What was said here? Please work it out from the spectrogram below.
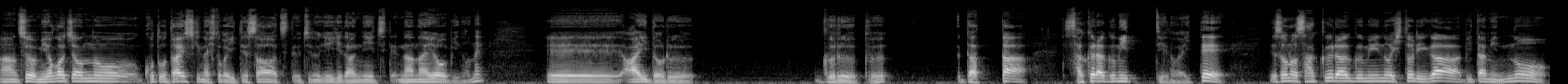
あそういえば宮川ちゃんのことを大好きな人がいてさ、つってうちの劇団に、つって七曜日のね、えー、アイドルグループだった桜組っていうのがいて、で、その桜組の一人がビタミンの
